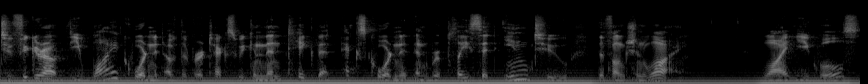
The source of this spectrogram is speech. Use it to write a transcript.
To figure out the y-coordinate of the vertex, we can then take that x-coordinate and replace it into the function y. y equals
